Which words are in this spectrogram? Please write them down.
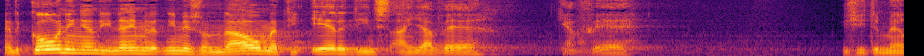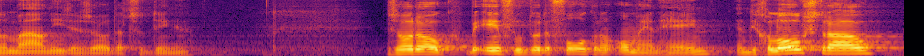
En de koningen die nemen het niet meer zo nauw met die eredienst aan Yahweh. Yahweh. Je ziet hem helemaal niet en zo, dat soort dingen. Ze worden ook beïnvloed door de volkeren om hen heen. En die geloofstrouw,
